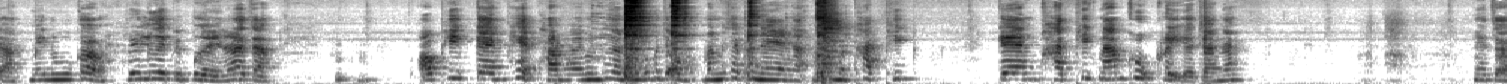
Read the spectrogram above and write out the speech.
จ้ะเมนูก็เรื่อยๆไปเปื่อยนั่นแหละจ้ะเอาพริกแกงเผ็ดทำไงเพื่อนๆมันก็มันจะออกมันไม่ใช่พะแนงอะมันเหมือนผัดพริก แกงผัดพริกน้ำคลุกคลิอะจ้ะนะเนี่ยจ้ะ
